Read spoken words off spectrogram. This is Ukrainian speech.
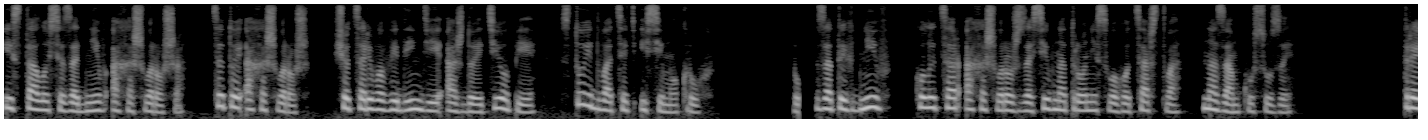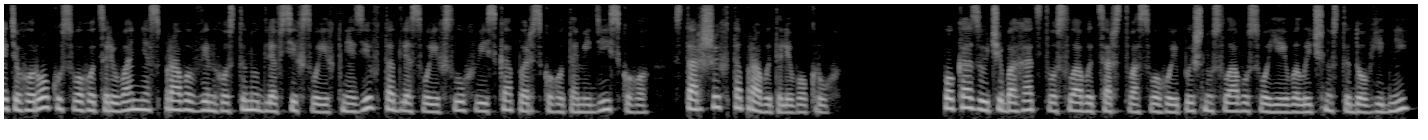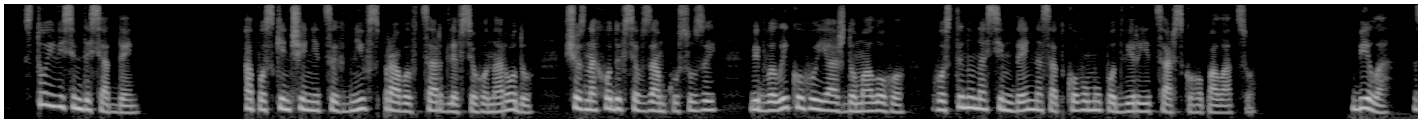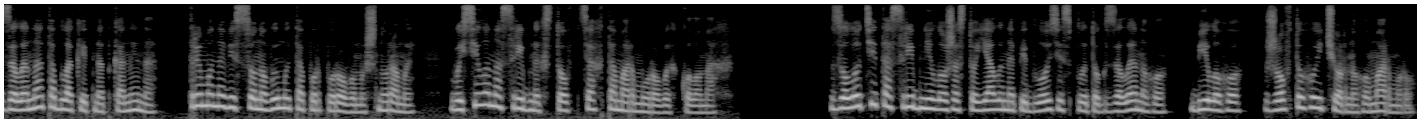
І сталося за днів Ахашвероша. Це той Ахашверош, що царював від Індії аж до Етіопії, 127 округ. За тих днів, коли цар Ахашверош засів на троні свого царства, на замку Сузи. Третього року свого царювання справив він гостину для всіх своїх князів та для своїх слуг війська перського та мідійського, старших та правителів округ. Показуючи багатство слави царства свого і пишну славу своєї величності довгі дні, 180 день. А по скінченні цих днів справив цар для всього народу, що знаходився в замку Сузи, від великого і аж до малого, гостину на сім день на садковому подвір'ї царського палацу. Біла, зелена та блакитна тканина, тримана віссоновими та пурпуровими шнурами, висіла на срібних стовпцях та мармурових колонах. Золоті та срібні ложа стояли на підлозі з плиток зеленого, білого, жовтого і чорного мармуру.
